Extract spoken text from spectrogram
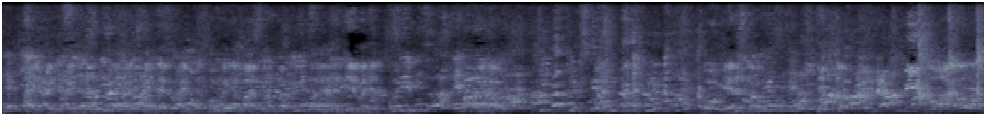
I, I, never, I, I, never, I wear my, my, my, my hand in my hip pocket. Keep, smiling. Oh yes, no. These are nice people. I always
